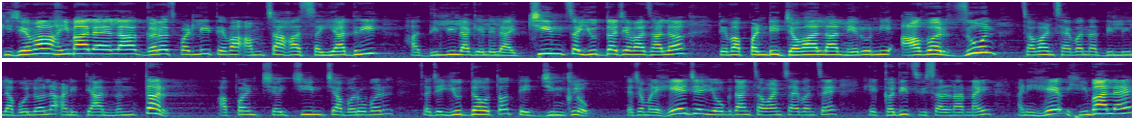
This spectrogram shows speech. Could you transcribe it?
की जेव्हा हिमालयाला गरज पडली तेव्हा आमचा हा सह्याद्री हा दिल्लीला गेलेला आहे. चीनचं युद्ध जेव्हा झालं तेव्हा पंडित जवाहरलाल नेहरूंनी आवर्जून चव्हाण साहेबांना दिल्लीला बोलवलं आणि त्यानंतर आपण च- चीनच्या बरोबरचं जे युद्ध होतं ते जिंकलो. त्याच्यामुळे हे जे योगदान चव्हाण साहेबांचं आहे हे कधीच विसरणार नाही. आणि हे हिमालय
